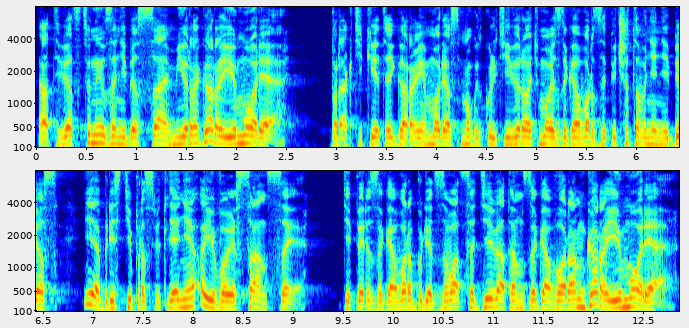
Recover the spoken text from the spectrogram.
ответственные за небеса мира горы и моря». Практики этой горы и моря смогут культивировать мой заговор запечатывания небес и обрести просветление о его эссанции. Теперь заговор будет зваться девятым заговором горы и моря.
